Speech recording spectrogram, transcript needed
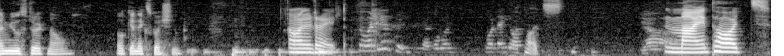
i'm used to it now okay next question all right So, what do you think? Priyanka? What, what are your thoughts? my thoughts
